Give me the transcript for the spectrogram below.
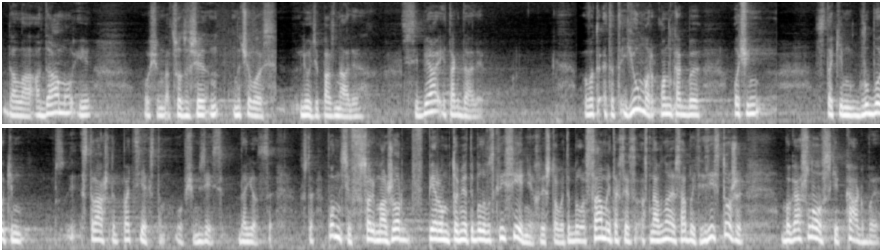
дала Адаму, и, в общем, отсюда все началось. Люди познали себя и так далее вот этот юмор, он как бы очень с таким глубоким, страшным подтекстом, в общем, здесь дается. Что, помните, в соль мажор в первом томе это было воскресенье Христово, это было самое, так сказать, основное событие. Здесь тоже богословски как бы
